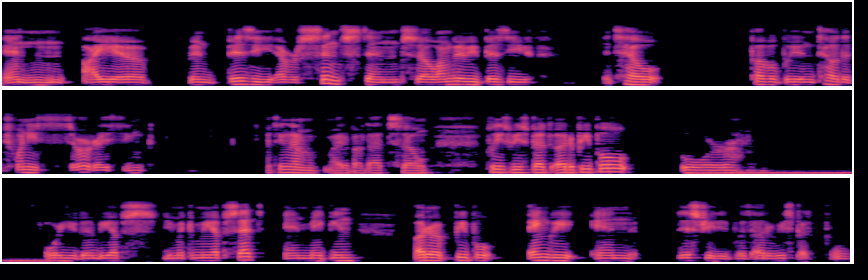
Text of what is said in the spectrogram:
And I uh, been busy ever since then, so I'm gonna be busy until probably until the 23rd, I think. I think I'm right about that. So please respect other people, or or you're gonna be ups you're making me upset and making other people angry and mistreated with other respectful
